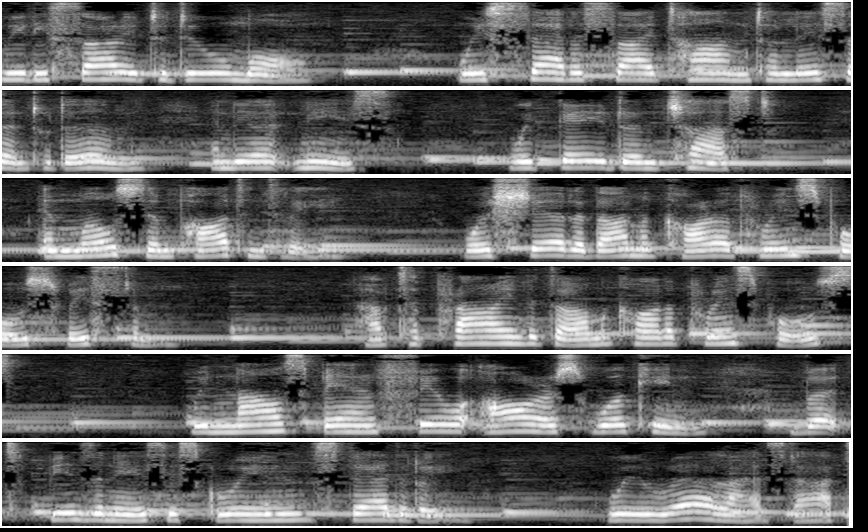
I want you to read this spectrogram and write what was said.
We decided to do more. We set aside time to listen to them and their needs. We gave them trust, and most importantly, we shared the Dharmakaya principles with them. After applying the Dharmakaya principles, we now spend few hours working, but business is growing steadily. We realized that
